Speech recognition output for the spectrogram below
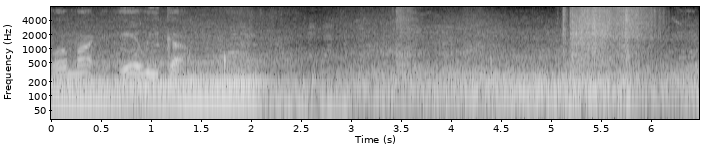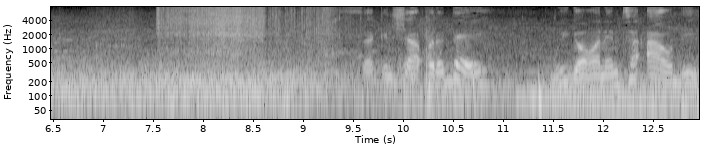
Walmart, here we come. Second shop of the day, we going into Aldi.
